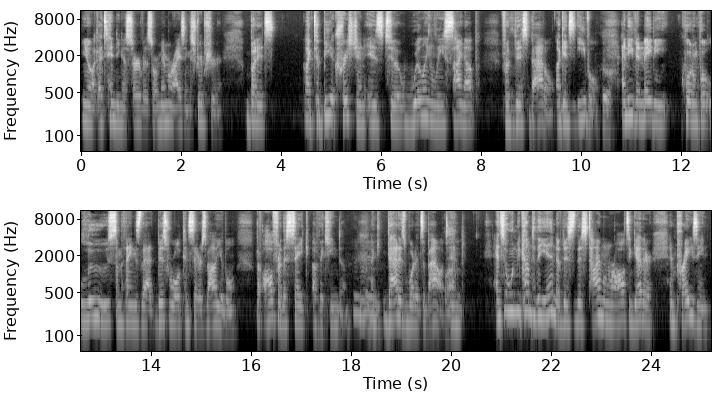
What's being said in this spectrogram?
you know, like attending a service or memorizing scripture, but it's like to be a Christian is to willingly sign up for this battle against evil and even maybe quote unquote lose some things that this world considers valuable, but all for the sake of the kingdom. Mm-hmm. Like that is what it's about. And and so when we come to the end of this this time when we're all together and praising,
